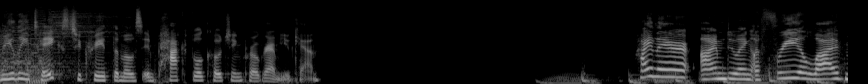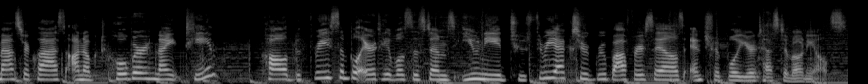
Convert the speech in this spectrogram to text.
really takes to create the most impactful coaching program you can. Hi there. I'm doing a free live masterclass on October 19th called The Three Simple Airtable Systems You Need to 3x Your Group Offer Sales and Triple Your Testimonials.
